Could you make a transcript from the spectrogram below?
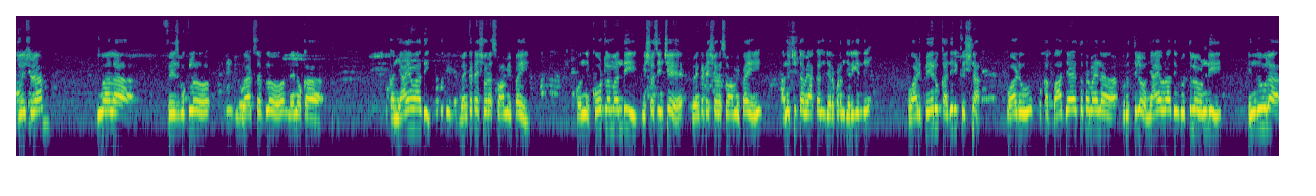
జై శ్రీరామ్ ఇవాళ ఫేస్బుక్ లో వాట్సాప్ లో నేను ఒక ఒక న్యాయవాది వెంకటేశ్వర స్వామిపై కొన్ని కోట్ల మంది విశ్వసించే వెంకటేశ్వర స్వామిపై అనుచిత వ్యాఖ్యలు జరపడం జరిగింది. వాడి పేరు కదిరి కృష్ణ. వాడు ఒక బాధ్యతమైన వృత్తిలో న్యాయవాది వృత్తిలో ఉండి హిందువుల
